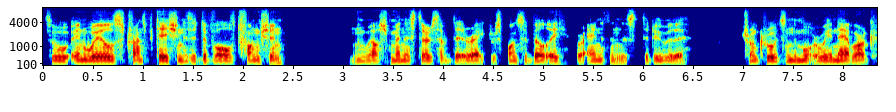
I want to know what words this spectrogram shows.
So in Wales, transportation is a devolved function. And Welsh ministers have direct responsibility for anything that's to do with the trunk roads and the motorway network.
